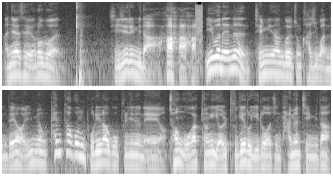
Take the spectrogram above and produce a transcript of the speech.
안녕하세요 여러분. 지질입니다. 하하하. 이번에는 재미난 걸 좀 가지고 왔는데요. 일명 펜타곤 볼이라고 불리는 애예요. 정오각형이 12개로 이루어진 다면체입니다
